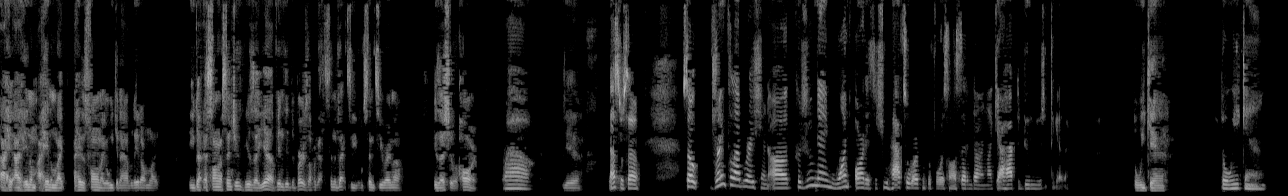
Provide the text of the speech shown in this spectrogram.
I I hit him. I hit him like I hit his phone like a week and a half later. I'm like, "You got that song I sent you?" He was like, "Yeah, Ben did the verse. I forgot to send it back to you. I'm sending it to you right now." He's like, "That shit was hard." Wow. Yeah. That's what's up. So dream collaboration. Uh, could you name one artist that you have to work with before it's all said and done? Like y'all have to do music together. The Weeknd. The Weeknd.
